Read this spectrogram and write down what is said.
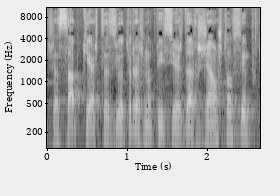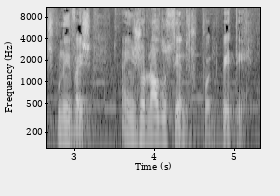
Já sabe que estas e outras notícias da região estão sempre disponíveis em jornaldocentro.pt.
